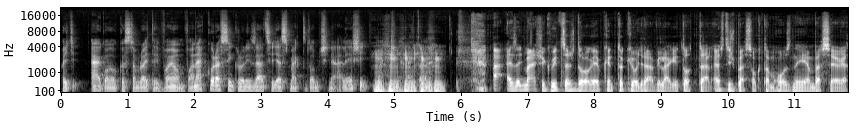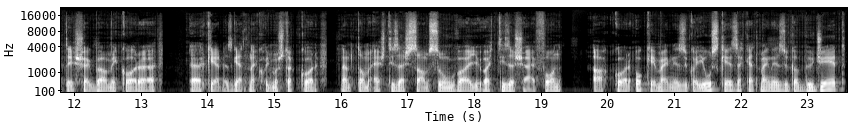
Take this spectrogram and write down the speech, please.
hogy elgondolkoztam rajta, hogy vajon van ekkora szinkronizáció, hogy ezt meg tudom csinálni, és így ez egy másik vicces dolog, egyébként tök jó, hogy rávilágítottál. Ezt is beszoktam hozni ilyen beszélgetésekbe, amikor kérdezgetnek, hogy most akkor nem tudom, S10-es Samsung vagy, vagy 10-es iPhone, akkor oké, okay, megnézzük a use case-eket, megnézzük a büdzsét,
